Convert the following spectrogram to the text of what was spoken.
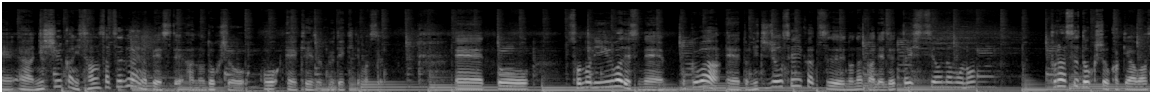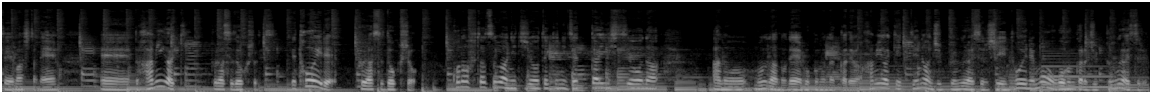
えー、あ2週間に3冊ぐらいのペースであの読書を、えー、継続できてます。えー、っとその理由はですね僕は、えーと、日常生活の中で絶対必要なものプラス読書を掛け合わせましたね。えーと、歯磨きプラス読書ですでトイレプラス読書この2つは日常的に絶対に必要なあのものなので僕の中では。歯磨きっていうのは10分ぐらいするしトイレも5分から10分ぐらいする。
